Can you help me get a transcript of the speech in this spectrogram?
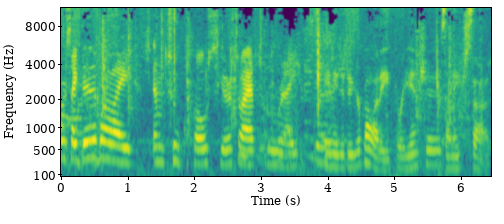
I did it, but I am too close here, so I have to right. You need to do your body, three inches on each side.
